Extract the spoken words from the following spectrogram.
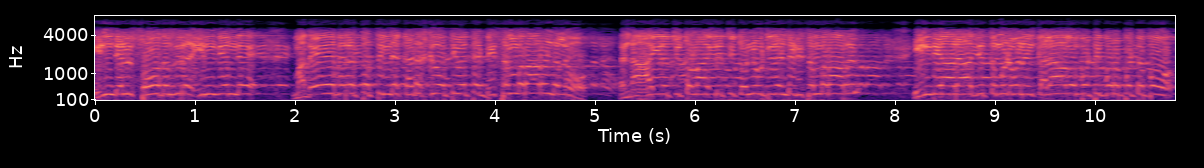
ഇന്ത്യൻ സ്വാതന്ത്ര്യ ഇന്ത്യന്റെ മതേതരത്വത്തിന്റെ കടക്ക് കെട്ടിവെച്ച ഡിസംബർ ആറുണ്ടല്ലോ. രണ്ടായിരത്തി തൊള്ളായിരത്തി തൊണ്ണൂറ്റി രണ്ട് ഡിസംബർ ആറ്. ഇന്ത്യ രാജ്യത്ത് മുഴുവനും കലാപം പൊട്ടി പുറപ്പെട്ടപ്പോ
